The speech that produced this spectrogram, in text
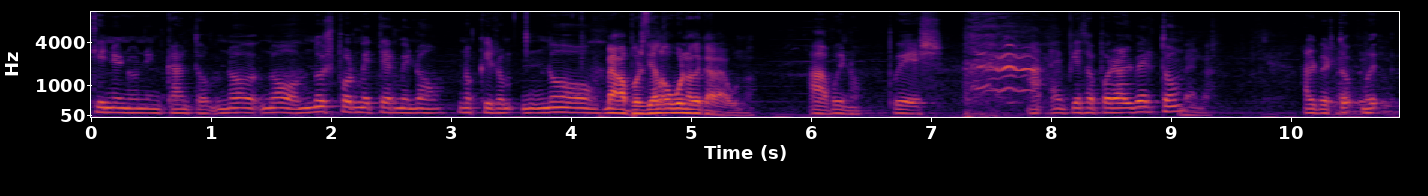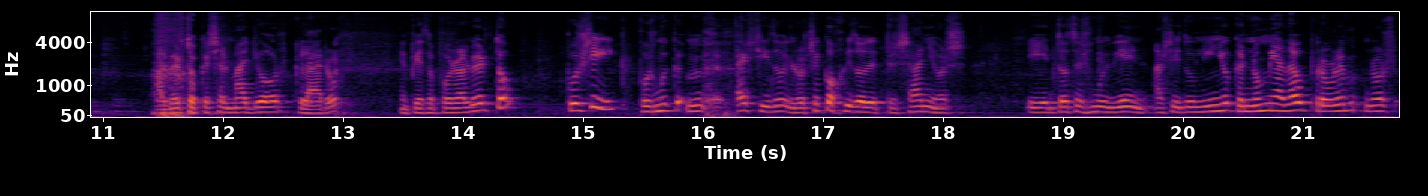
tienen un encanto. No, no, no es por meterme, no. No quiero, no. Venga, pues di algo bueno de cada uno. Ah, bueno, pues ah, empiezo por Alberto. Venga. Alberto, Alberto que es el mayor, claro. Empiezo por Alberto. Pues sí, pues muy, mm, ha sido, los he cogido de tres años. Y entonces muy bien, ha sido un niño que no me ha dado problemas,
